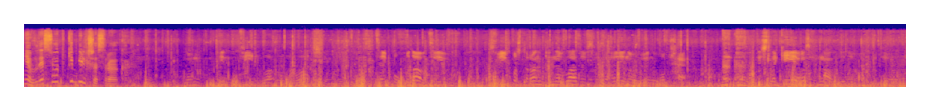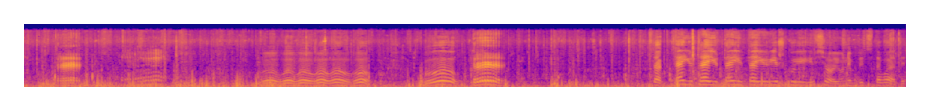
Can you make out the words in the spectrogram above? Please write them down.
Ні, в лесу таки більша срака. Він твій гладший. Цей похудав, цей в свої посторонки не влазився взагалі, ну він взагалі. Ти шлаки розгнав до нього. Тррр. Воу, так тею, тею, тею, тею вішкою і все, і вони будуть ставати.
